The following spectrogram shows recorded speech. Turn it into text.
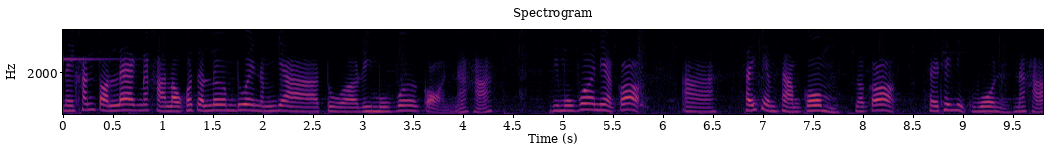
ในขั้นตอนแรกนะคะ เราก็จะเริ่มด้วยน้ำยาตัว remover ก่อนนะคะ remover เนี่ยก็อ่าใช้เข็ม3กลม แล้วก็ใช้เทคนิควนนะคะ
